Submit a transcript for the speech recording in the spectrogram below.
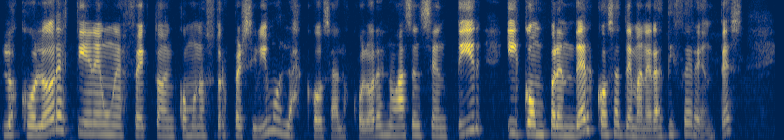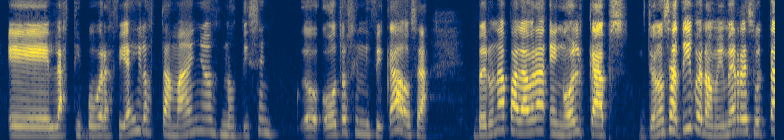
Los colores tienen un efecto en cómo nosotros percibimos las cosas. Los colores nos hacen sentir y comprender cosas de maneras diferentes. Eh, las tipografías y los tamaños nos dicen otro significado. O sea, ver una palabra en all caps, yo no sé a ti, pero a mí me resulta,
